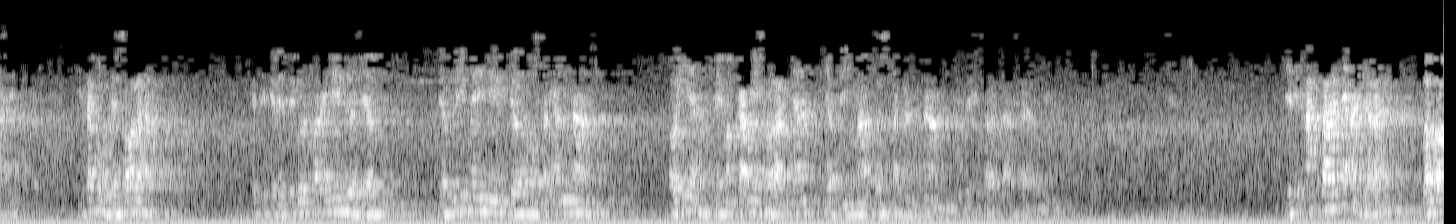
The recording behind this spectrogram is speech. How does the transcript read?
asik. Kita boleh sholat. Ketika dia tidur, Pak ini udah jam jam lima ini mau setengah enam. Oh iya, memang kami sholatnya jam lima atau setengah enam, jadi sholat asarnya. Jadi asalnya adalah bahwa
